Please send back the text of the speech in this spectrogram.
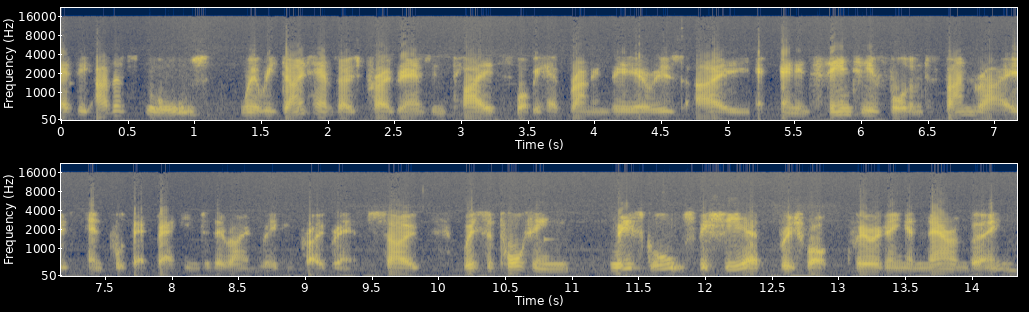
at the other schools where we don't have those programs in place, what we have running there is a an incentive for them to fundraise and put that back into their own reading programs. So we're supporting three schools this year, Rock, Quairading and Narembeen,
